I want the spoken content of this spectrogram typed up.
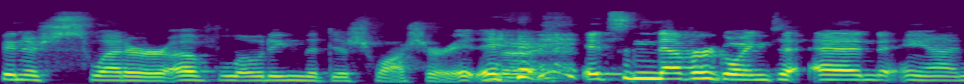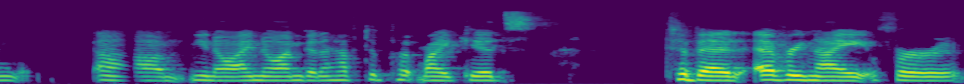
finished sweater of loading the dishwasher. It, no. it, it's never going to end and um, you know, I know I'm going to have to put my kids to bed every night for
